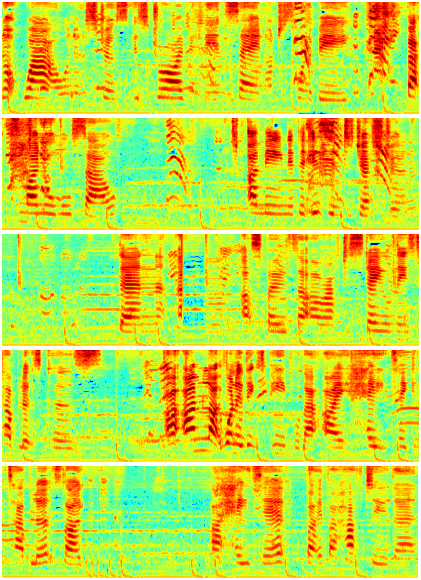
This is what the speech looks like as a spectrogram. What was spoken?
not wow and it's just it's driving me insane i just want to be back to my normal self i mean if it is indigestion then um, i suppose that i'll have to stay on these tablets because i'm like one of these people that i hate taking tablets like i hate it but if i have to then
